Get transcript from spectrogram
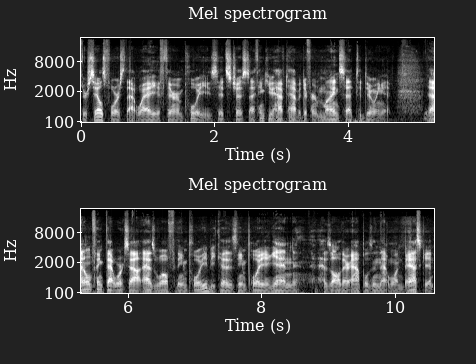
your sales force that way if they're employees. It's just I think you have to have a different mindset to doing it. I don't think that works out as well for the employee because the employee again has all their apples in that one basket.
